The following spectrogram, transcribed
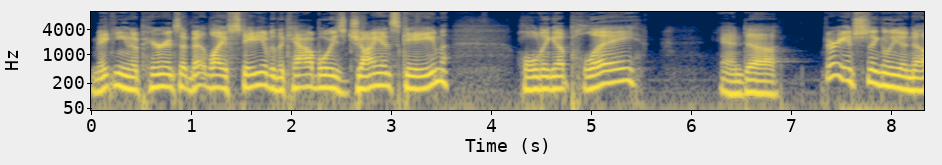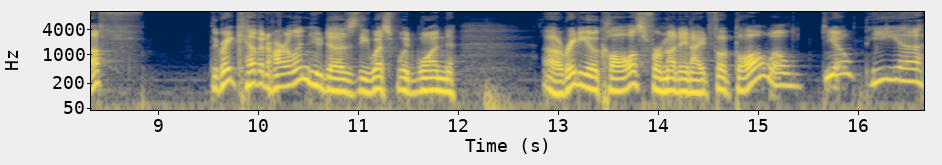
Making an appearance at MetLife Stadium in the Cowboys Giants game, holding up play. And uh, very interestingly enough, the great Kevin Harlan, who does the Westwood One uh, radio calls for Monday Night Football, well, you know, he uh,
